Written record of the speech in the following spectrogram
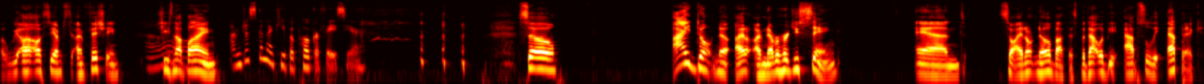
Uh, we, uh, oh, see, I'm, I'm fishing. Oh. She's not oh. buying. I'm just going to keep a poker face here. so, I don't know. I don't, I've never heard you sing. And so I don't know about this, but that would be absolutely epic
